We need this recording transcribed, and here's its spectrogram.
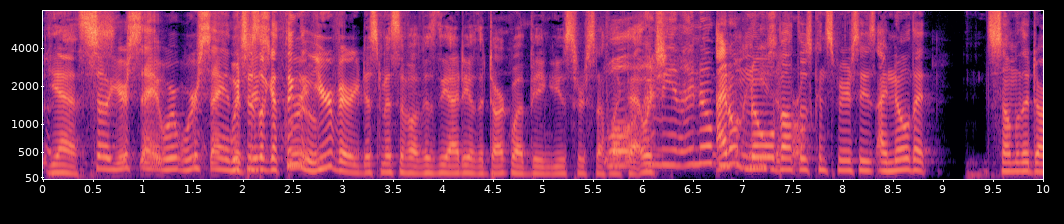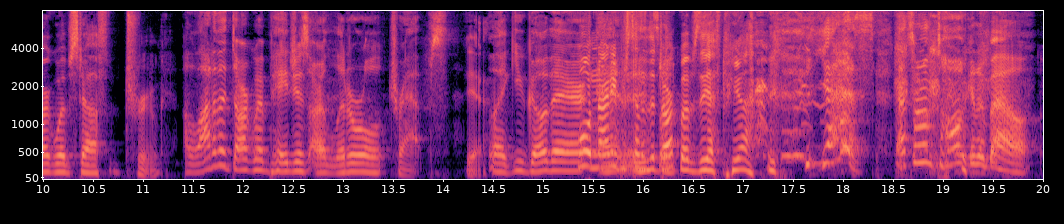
Yes. So you're saying we're we're saying which that is this like a thing that you're very dismissive of is the idea of the dark web being used for stuff Well, like that. I Which mean, I know I don't know about those conspiracies. I know that some of the dark web stuff true. a lot of the dark web pages are literal traps. Yeah. Like you go there. Well, ninety percent of the it's dark web's the FBI. yes, that's what I'm talking about.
